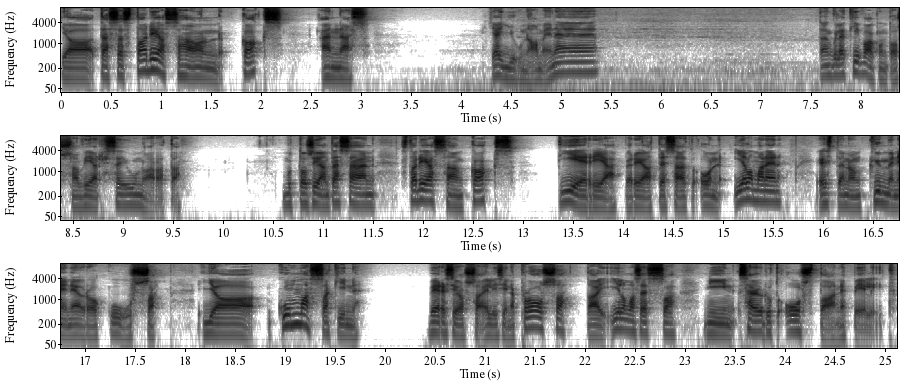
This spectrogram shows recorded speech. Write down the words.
Ja tässä Stadiassahan on kaksi NS Ja juna menee. Tämä on kyllä kiva, kun tuossa on vieressä junarata. Mutta tosiaan tässähän Stadiassa on kaksi tieriä periaatteessa, että on ilmanen ja sitten on 10 euroa kuussa. Ja kummassakin versiossa, eli siinä Prossa tai ilmaisessa, niin sä joudut ostaa ne pelit.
